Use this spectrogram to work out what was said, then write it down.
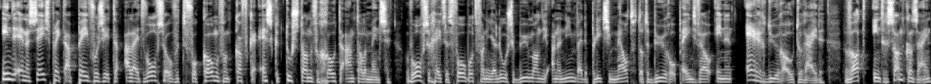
In de NRC spreekt AP-voorzitter Aleid Wolfsen over het voorkomen van Kafkaeske toestanden voor grote aantallen mensen. Wolfsen geeft het voorbeeld van een jaloerse buurman die anoniem bij de politie meldt dat de buren opeens wel in een erg dure auto rijden. Wat interessant kan zijn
